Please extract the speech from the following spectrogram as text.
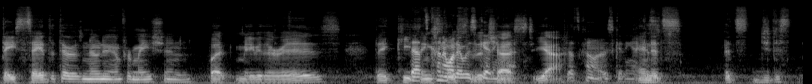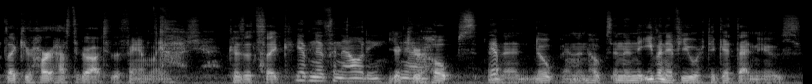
they say that there is no new information, but maybe there is. They keep That's things kinda what I close was to the getting at. chest. Yeah, that's kind of what I was getting at. And it's it's you just like your heart has to go out to the family because it's like you have no finality. you know. your hopes and Yep. then nope and then hopes and then even if you were to get that news,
